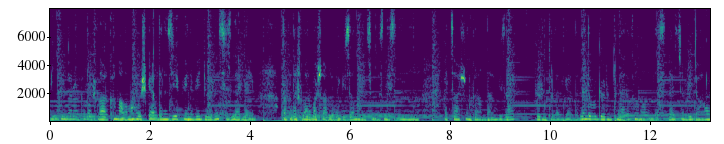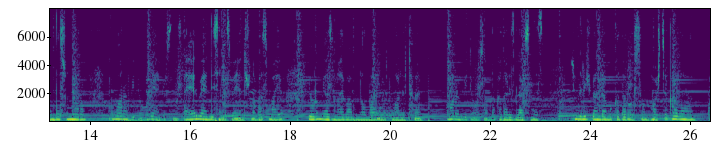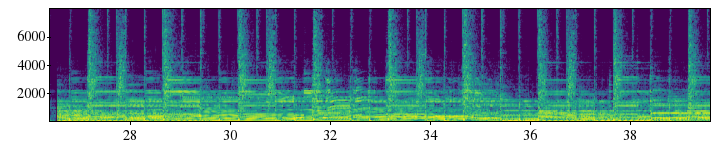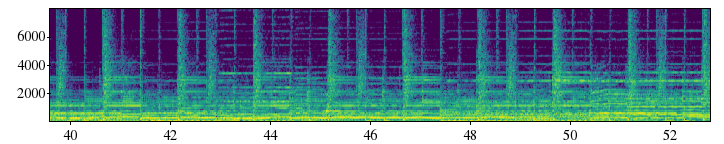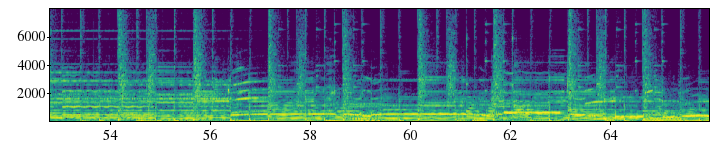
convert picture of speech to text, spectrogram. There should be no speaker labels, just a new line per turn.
İyi günler arkadaşlar. Kanalıma hoş geldiniz. Yepyeni video ile sizlerleyim. Arkadaşlar başarılı ve güzel oyuncusunuz ee, Ayça Şunturan'dan güzel görüntüler geldi. Ben de bu görüntüleri kanalımda sizler için video halinde sunuyorum. Umarım videomu beğenirsiniz. Eğer beğendiyseniz beğen tuşuna basmayı yorum yazmayı ve abone olmayı unutma lütfen. Umarım videonun sonuna kadar izlersiniz. Şimdilik benden bu kadar olsun. Hoşçakalın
